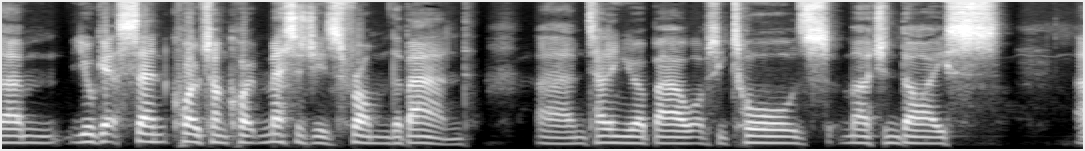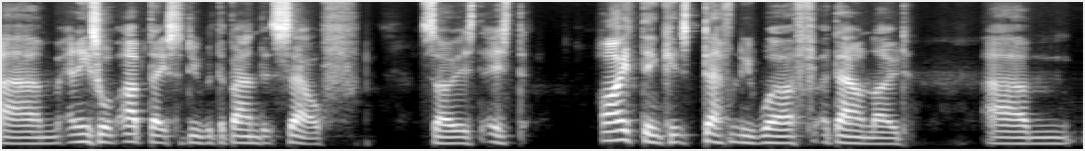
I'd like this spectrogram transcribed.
um, you'll get sent quote unquote messages from the band, um, telling you about obviously tours, merchandise, um, any sort of updates to do with the band itself. So it's, it's I think it's definitely worth a download. Um,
